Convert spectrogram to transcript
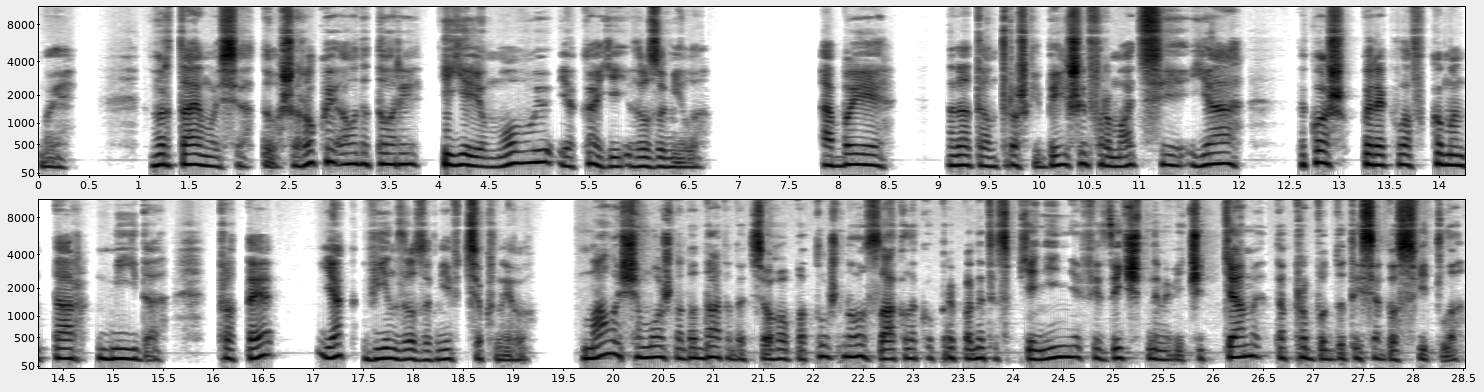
ми звертаємося до широкої аудиторії тією мовою, яка їй зрозуміла. Аби надати вам трошки більше інформації, я також переклав коментар Міда про те, як він зрозумів цю книгу. Мало що можна додати до цього потужного заклику припинити сп'яніння фізичними відчуттями та пробудитися до світла.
